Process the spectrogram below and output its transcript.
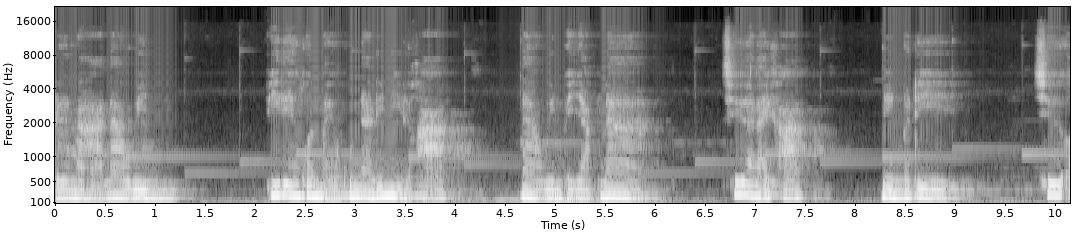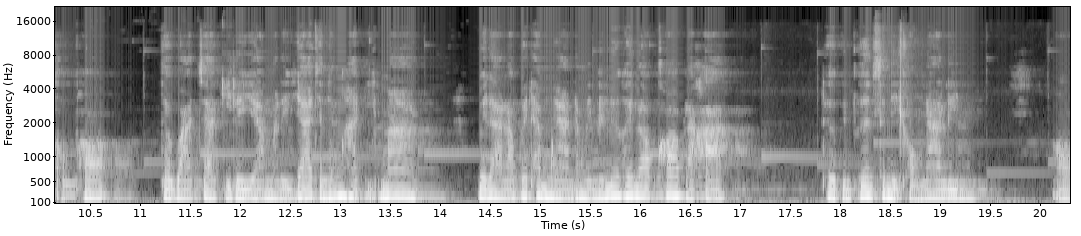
เดินมาหานาวิน พี่เลี้ยงคนใหม่ของคุณนาลินีเหรอคะ นาวินพยักหน้า ชื่ออะไรคะมินวดี ชื่อออกเพาะ แต่วาจากิริยามารยาจะต้องหัดอีกมาก เวลารับไปทำงานทำไมไม่เลือกให้รอบคอบล่ะคะ เธอเป็นเพื่อนสนิทของนาลิน อ๋อ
